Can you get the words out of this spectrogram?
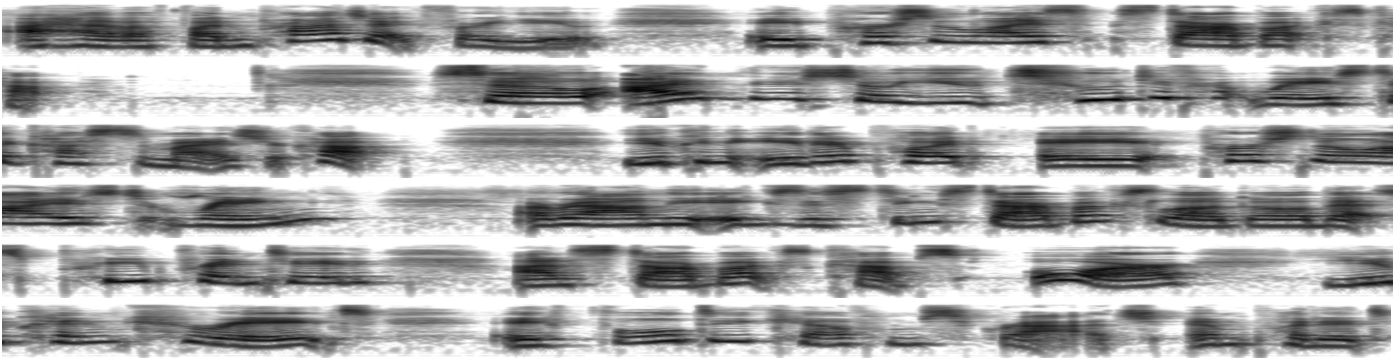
I have a fun project for you, a personalized Starbucks cup. So I'm going to show you two different ways to customize your cup. You can either put a personalized ring around the existing Starbucks logo that's pre-printed on Starbucks cups or you can create a full decal from scratch and put it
